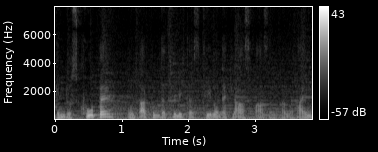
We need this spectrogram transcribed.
Endoskope und da kommt natürlich das Thema der Glasfasern dann rein.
